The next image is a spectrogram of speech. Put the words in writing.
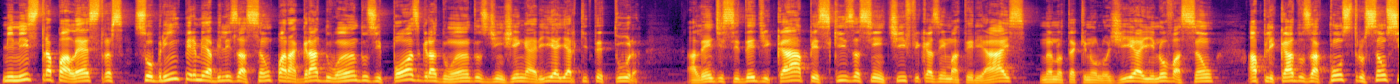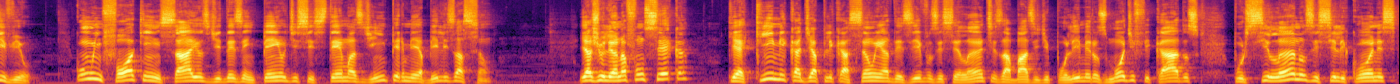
ministra palestras sobre impermeabilização para graduandos e pós-graduandos de engenharia e arquitetura, além de se dedicar a pesquisas científicas em materiais, nanotecnologia e inovação aplicados à construção civil, com enfoque em ensaios de desempenho de sistemas de impermeabilização. E a Juliana Fonseca, que é química de aplicação em adesivos e selantes à base de polímeros modificados por silanos e silicones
